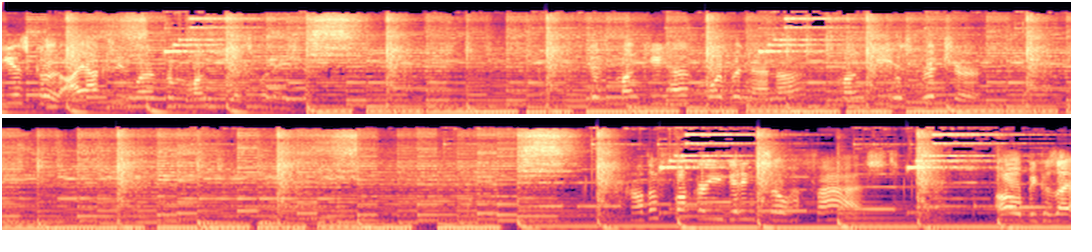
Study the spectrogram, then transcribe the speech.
he is good. I actually learned from monkey explanation. More banana, monkey is richer. How the fuck are you getting so fast? Oh, because I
